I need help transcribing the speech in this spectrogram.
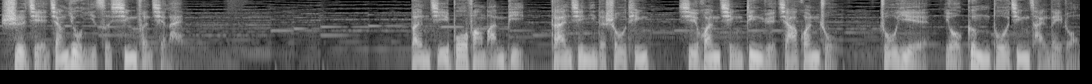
世界将又一次兴奋起来。本集播放完毕，感谢您的收听，喜欢请订阅加关注。主页有更多精彩内容。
